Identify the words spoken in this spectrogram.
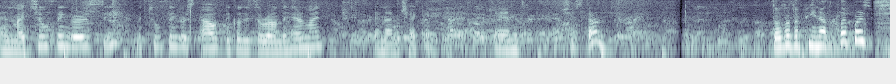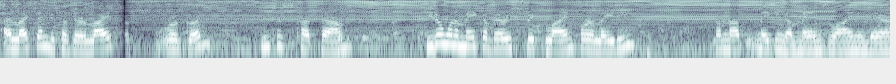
And my two fingers, see, my two fingers out because it's around the hairline, and I'm checking. And she's done. Those are the peanut clippers. I like them because they're light, work good. You just cut down. You don't want to make a very strict line for a lady. I'm not making a men's line in there.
